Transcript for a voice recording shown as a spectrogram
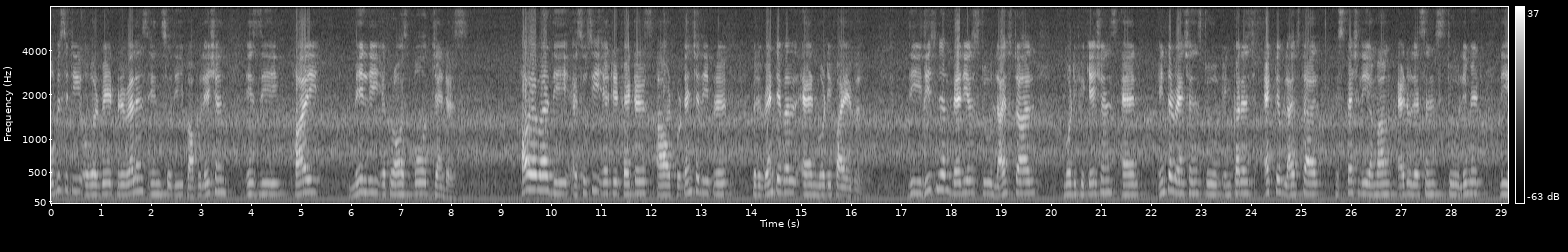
obesity overweight prevalence in Saudi population is the high mainly across both genders. However, the associated factors are potentially pre preventable and modifiable. The regional barriers to lifestyle modifications and interventions to encourage active lifestyle especially among adolescents to limit the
